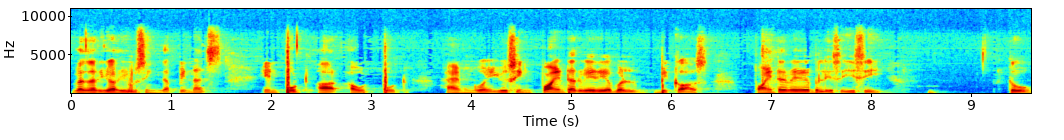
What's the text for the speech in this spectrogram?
whether you are using the pin as input or output. I am going using pointer variable because pointer variable is easy to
